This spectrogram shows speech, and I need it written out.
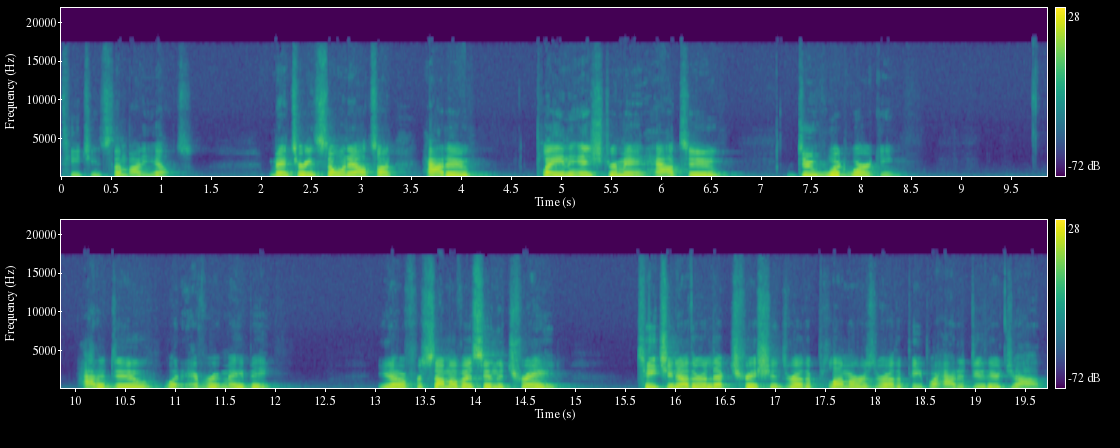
teaching somebody else, mentoring someone else on how to play an instrument, how to do woodworking, how to do whatever it may be. You know, for some of us in the trade, teaching other electricians or other plumbers or other people how to do their job.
